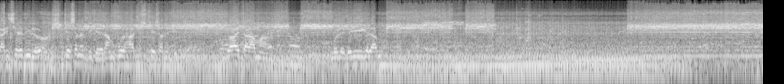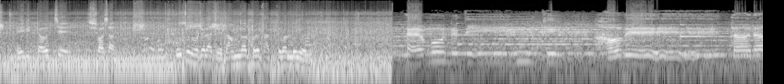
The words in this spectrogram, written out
গাড়ি ছেড়ে দিল স্টেশনের দিকে, রামপুরহাট স্টেশনের দিকে। জয় তারা মা বলে বেরিয়ে গেলাম। দিকটা হচ্ছে শ্মশান। প্রচুর হোটেল আছে দাম দর করে থাকতে পারলেই হলো। এমন দিন কি হবে তারা?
